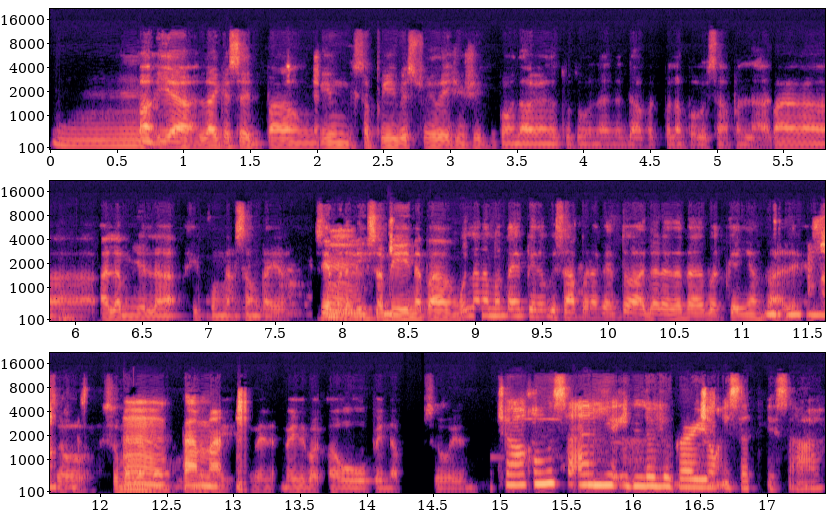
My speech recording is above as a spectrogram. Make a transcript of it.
Mm. But yeah, like I said, parang yung sa previous relationship ko, na natutunan na dapat palang pag-usapan lahat para alam nyo lahat kung nasan kayo. Kasi Mm. madaling sabihin na parang, wala naman tayong pinag-usapan na ganito, ah, dadadada, ba't ganyan ka? So, so maganda, Mm, tama. may, may, may, open up. So, yun. Tsaka kung saan nyo ilulugar yung isa't isa.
